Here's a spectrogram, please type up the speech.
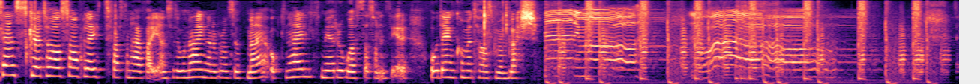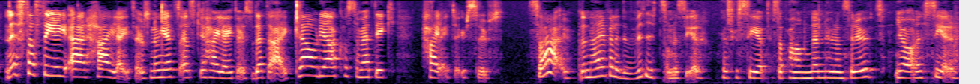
Sen ska jag ta samma palett fast den här färgen. Så jag tog den här innan jag bronsade upp med. Och den här är lite mer rosa som ni ser. Och den kommer jag ta som en blush. Nästa steg är highlighter. Så ni vet så älskar jag highlighter. Så detta är Claudia Cosmetic Highlighter. ut så här. Den här är väldigt vit som ni ser. Jag ska se, testa på handen hur den ser ut. Ja, ni ser.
